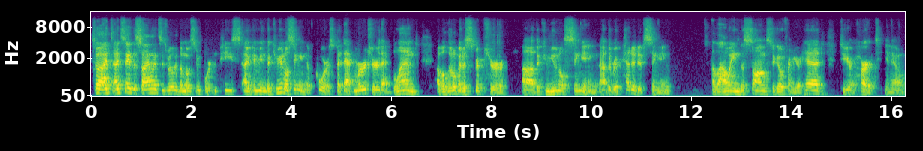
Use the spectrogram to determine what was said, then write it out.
so I'd, I'd say the silence is really the most important piece. I, I mean, the communal singing, of course, but that merger, that blend of a little bit of scripture, uh, the communal singing, uh, the repetitive singing allowing the songs to go from your head to your heart, you know,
